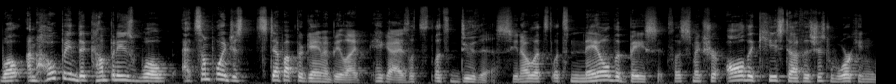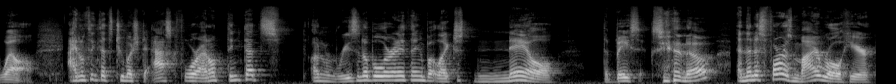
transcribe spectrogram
Well, I'm hoping that companies will at some point just step up their game and be like, hey guys, let's let's do this. You know, let's let's nail the basics. Let's make sure all the key stuff is just working well. I don't think that's too much to ask for. I don't think that's unreasonable or anything, but like just nail the basics, you know? And then as far as my role here,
